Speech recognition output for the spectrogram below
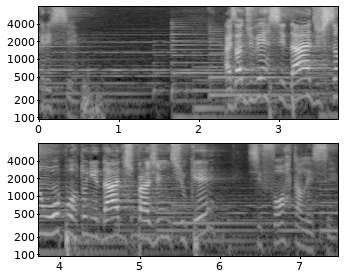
Crescer. As adversidades são oportunidades para a gente o quê? Se fortalecer.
